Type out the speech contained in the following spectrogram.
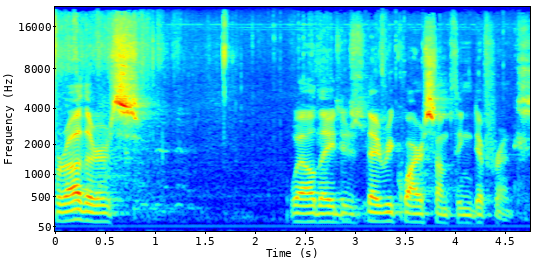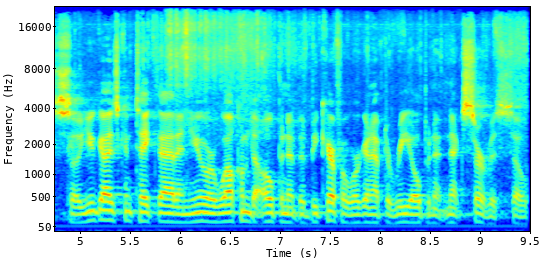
For others, well, they, do, they require something different. So you guys can take that, and you are welcome to open it, but be careful, we're going to have to reopen it next service. So.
